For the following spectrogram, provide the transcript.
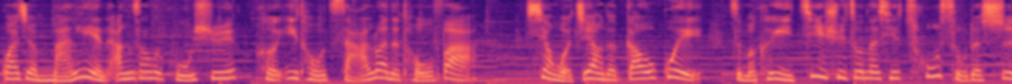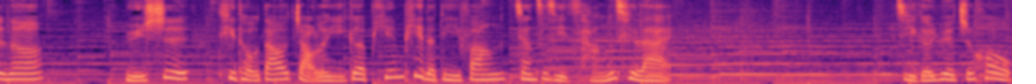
刮着满脸肮脏的胡须和一头杂乱的头发。像我这样的高贵，怎么可以继续做那些粗俗的事呢？于是，剃头刀找了一个偏僻的地方，将自己藏起来。几个月之后，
